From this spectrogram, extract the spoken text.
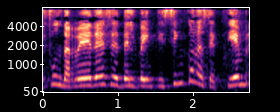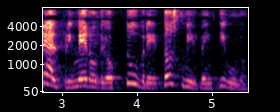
Fundaredes del 25 de septiembre al 1 de octubre 2021.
